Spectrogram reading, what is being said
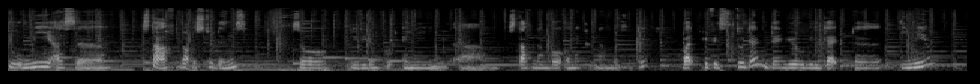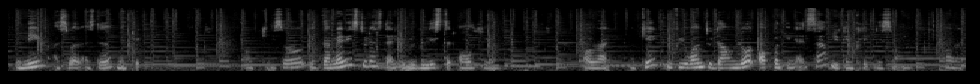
to me as a staff, not the students, so they didn't put any uh, staff number or matric numbers, okay? But if it's student, then you will get the email, the name as well as the matric. Okay, so if there are many students, then it will be listed all here. Alright, okay, if you want to download open in Excel, you can click this one. Alright,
